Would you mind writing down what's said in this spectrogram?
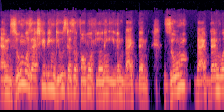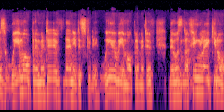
and Zoom was actually being used as a form of learning even back then. Zoom back then was way more primitive than it is today. Way way more primitive. There was nothing like you know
